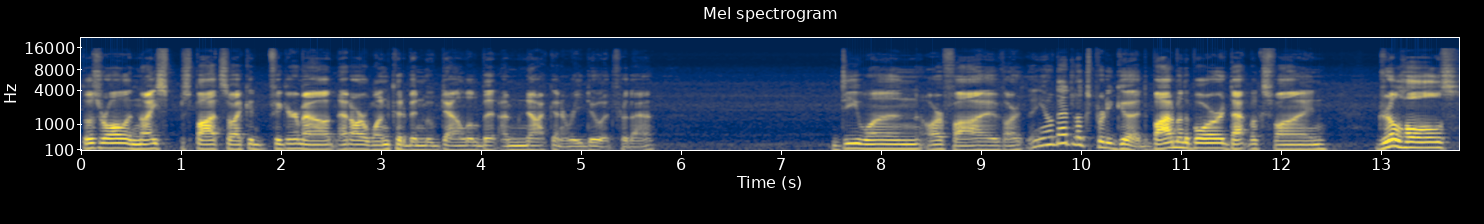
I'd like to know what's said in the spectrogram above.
those are all in nice spots so I could figure them out. That R1 could have been moved down a little bit. I'm not going to redo it for that. D1, R5, R, you know, that looks pretty good. The bottom of the board, that looks fine. Drill holes,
